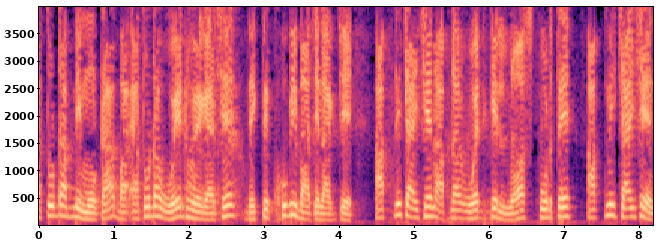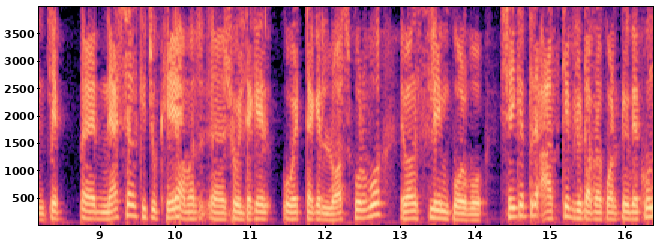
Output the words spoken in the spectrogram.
এতটা আপনি মোটা বা এতটা ওয়েট হয়ে গেছে, দেখতে খুবই বাজে লাগছে। আপনি চাইছেন আপনার ওয়েটকে লস করতে, আপনি চাইছেন যে ন্যাচারাল কিছু খেয়ে আমার শরীরটাকে ওয়েটটাকে লস করব এবং স্লিম করব। সেই ক্ষেত্রে আজকে ভিডিওটা আপনারা কন্টিনিউ দেখুন।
